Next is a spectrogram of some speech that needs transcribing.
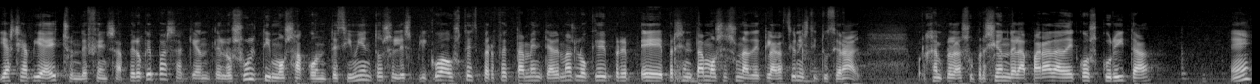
ya se había hecho en defensa. Pero ¿qué pasa? Que ante los últimos acontecimientos se le explicó a usted perfectamente. Además, lo que hoy pre eh, presentamos es una declaración institucional. Por ejemplo, la supresión de la parada de Coscurita ¿eh?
